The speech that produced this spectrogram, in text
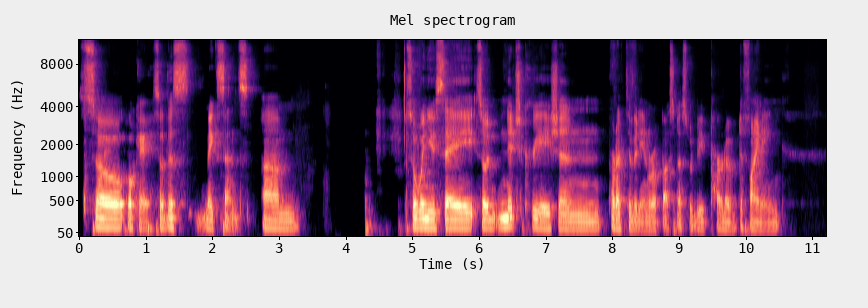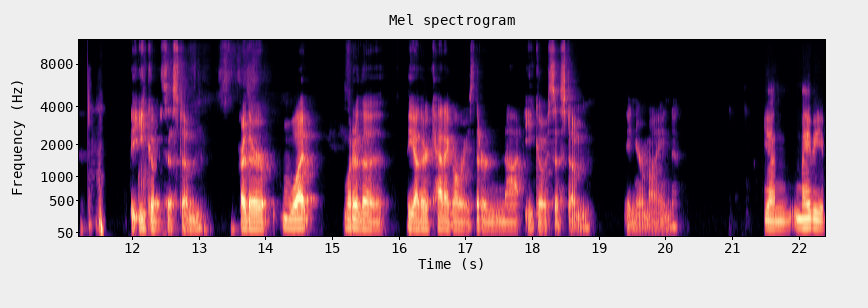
So, okay, so this makes sense. Um, so when you say, so niche creation, productivity and robustness would be part of defining the ecosystem. Are there, what, what are the, the other categories that are not ecosystem in your mind? Yeah, maybe,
